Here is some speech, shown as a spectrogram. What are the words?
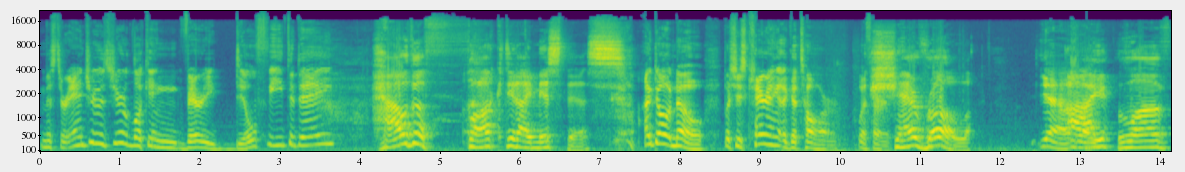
Mr. Andrews, you're looking very dilfy today." How the fuck did I miss this? I don't know, but she's carrying a guitar with her. Cheryl. Yeah, like- I love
